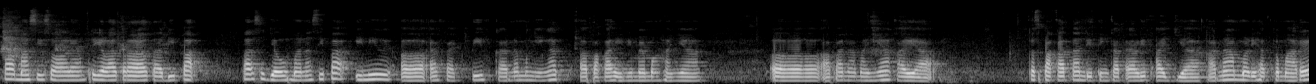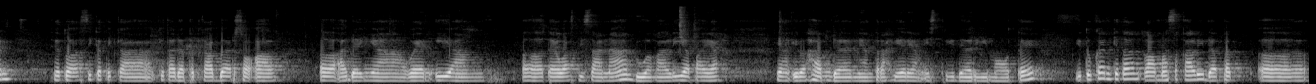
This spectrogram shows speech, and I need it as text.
Pak masih soal yang trilateral tadi Pak. Pak sejauh mana sih Pak ini uh, efektif karena mengingat apakah ini memang hanya uh, apa namanya kayak kesepakatan di tingkat elit aja karena melihat kemarin situasi ketika kita dapat kabar soal uh, adanya WNI yang uh, tewas di sana dua kali ya Pak ya yang Ilham dan yang terakhir yang istri dari Maute itu kan kita lama sekali dapat uh,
